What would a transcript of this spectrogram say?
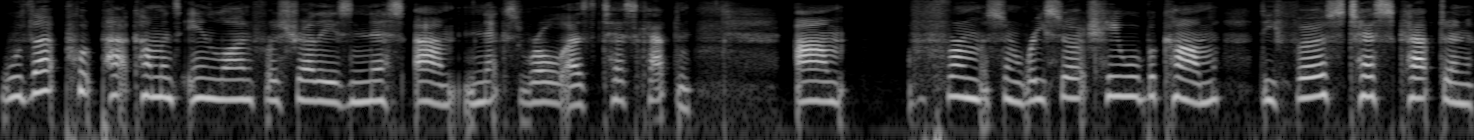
will that put Pat Cummins in line for Australia's next um, next role as Test captain? Um, from some research, he will become the first Test captain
